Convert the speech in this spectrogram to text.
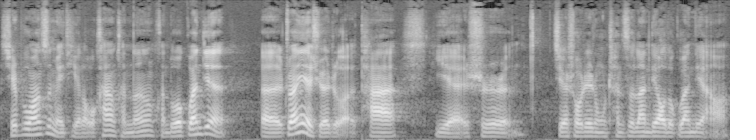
其实不光自媒体了，我看可能很多关键呃专业学者他也是接受这种陈词滥调的观点啊，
